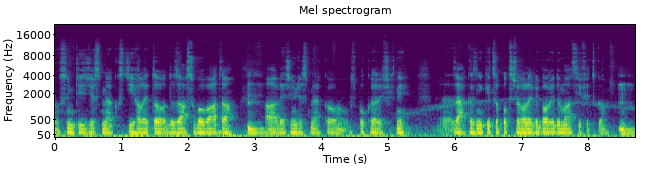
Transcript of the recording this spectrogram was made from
musím říct, že jsme jako stíhali to dozásobovat a, uh-huh. a věřím, že jsme jako uspokojili všechny zákazníky, co potřebovali vybavit domácí fitko. Uh-huh.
